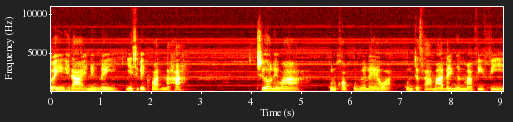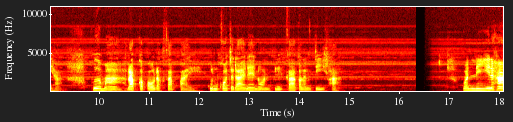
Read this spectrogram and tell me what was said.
ตัวเองให้ได้หนึ่งในยี่สิบเอ็ดวันนะคะ เชื่อเลยว่าคุณขอบคุณไว้แล้วอะ คุณจะสามารถได้เงินมาฟรีๆค่ะ เพื่อมารับกระเป๋าดักทรัพย์ไป คุณก็จะได้แน่นอนพินิกล้าการันตีค่ะ วันนี้นะคะ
